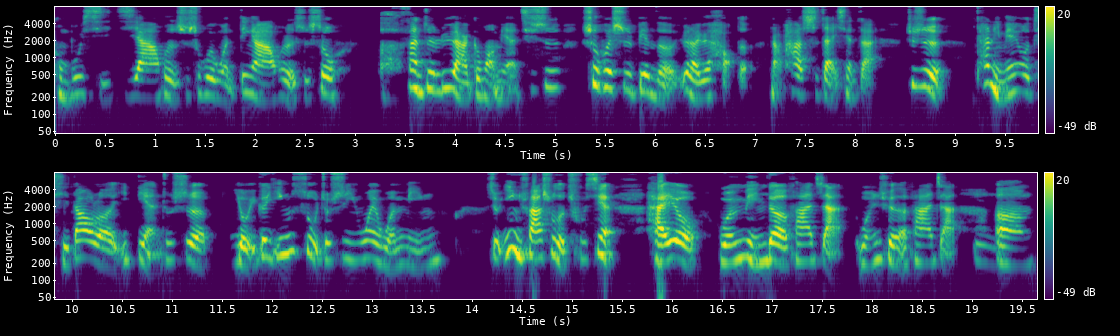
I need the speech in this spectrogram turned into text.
恐怖袭击啊，或者是社会稳定啊，或者是受呃犯罪率啊各方面，其实社会是变得越来越好的。哪怕是在现在，就是它里面又提到了一点，就是有一个因素，就是因为文明，就印刷术的出现，还有文明的发展，文学的发展，嗯。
